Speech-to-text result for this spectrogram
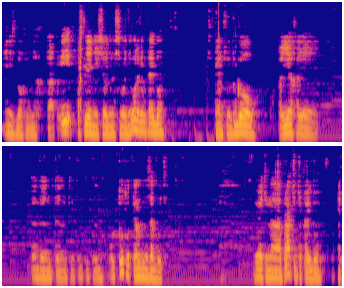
Я не сдохну на них. Так, и последний сегодня на сегодня уровень пройду. And let's go. Поехали. Вот тут вот надо не забыть. Давайте на практике пройду. Так,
